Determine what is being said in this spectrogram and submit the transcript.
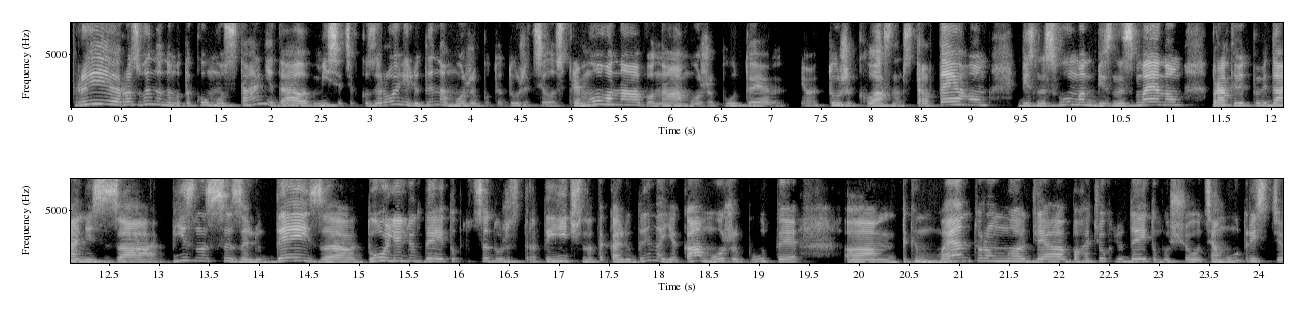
При розвиненому такому стані да, місяців козироги людина може бути дуже цілеспрямована, вона може бути е, дуже класним стратегом, бізнесвумен, бізнесменом, брати відповідальність за бізнеси, за людей, за долі людей. Тобто це дуже стратегічна така людина, яка може бути таким ментором для багатьох людей, тому що ця мудрість,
